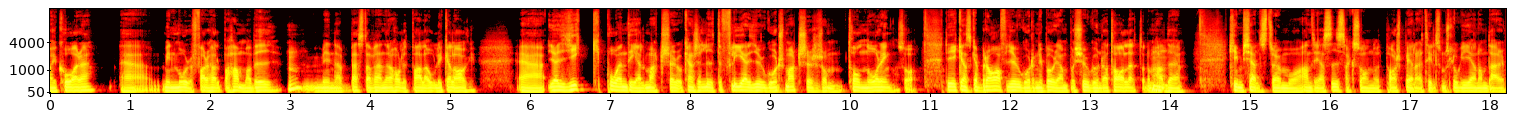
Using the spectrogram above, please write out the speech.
AIK-are. Eh, min morfar höll på Hammarby. Mm. Mina bästa vänner har hållit på alla olika lag. Eh, jag gick på en del matcher och kanske lite fler Djurgårdsmatcher som tonåring. Så. Det gick ganska bra för Djurgården i början på 2000-talet. och De hade Kim Källström och Andreas Isaksson och ett par spelare till som slog igenom där.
